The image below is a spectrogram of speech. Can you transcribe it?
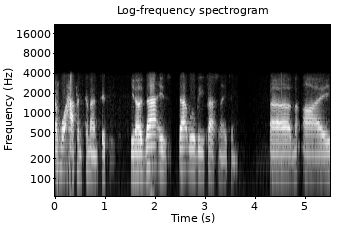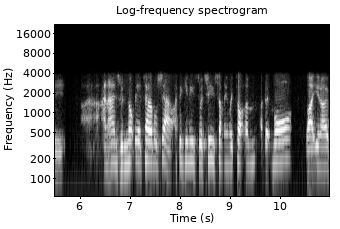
and what happens to Man City. You know that is that will be fascinating. Um, I and Ange would not be a terrible shout. I think he needs to achieve something with Tottenham a bit more. Like you know,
